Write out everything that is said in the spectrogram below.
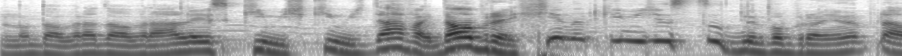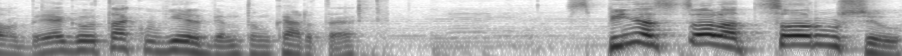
No dobra, dobra, ale jest kimś, kimś, dawaj, dobre. Nie no, kimś jest cudny w obronie, naprawdę. Ja go tak uwielbiam, tą kartę. Spina z cola, co ruszył?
